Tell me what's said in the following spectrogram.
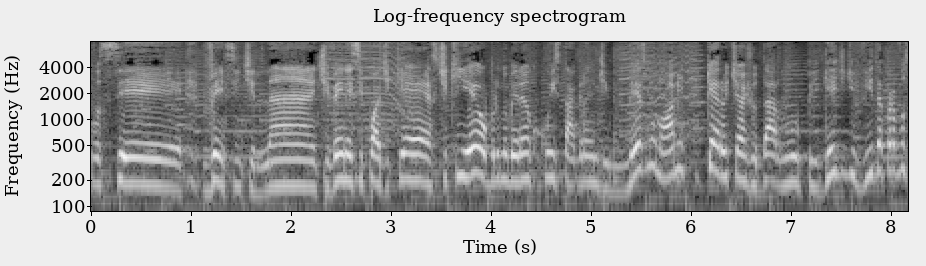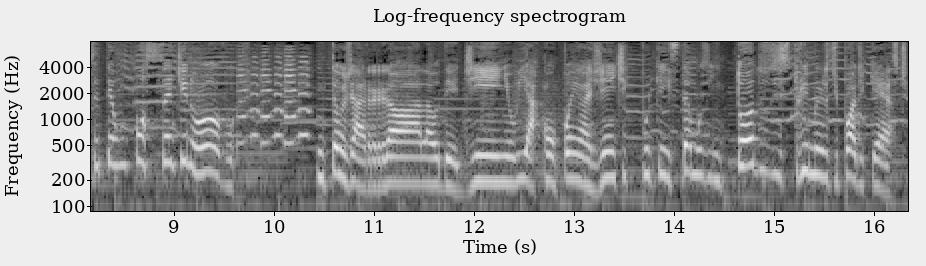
Você. Vem cintilante, vem nesse podcast que eu, Bruno Beranco, com Instagram de mesmo nome, quero te ajudar no upgrade de vida para você ter um poçante novo. Então já rola o dedinho e acompanha a gente porque estamos em todos os streamers de podcast.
